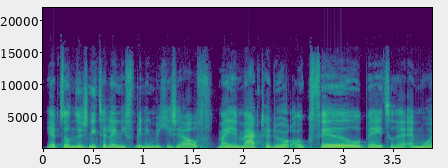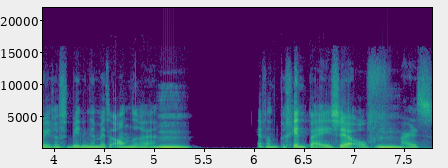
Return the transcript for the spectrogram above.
Je hebt dan dus niet alleen die verbinding met jezelf, maar je maakt daardoor ook veel betere en mooiere verbindingen met anderen. Mm. Want het begint bij jezelf, Mm. maar het,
